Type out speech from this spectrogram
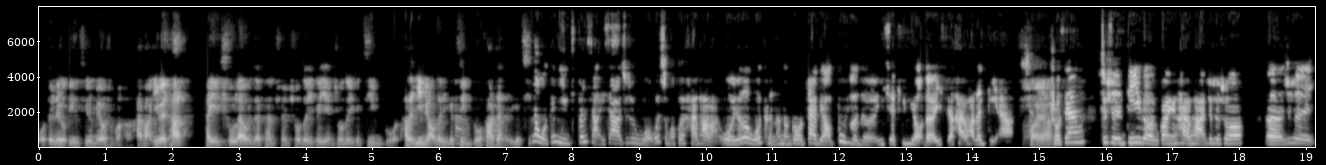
我对这个病其实没有什么很害怕，因为它。它一出来，我就在看全球的一个研究的一个进度，它的疫苗的一个进度发展的一个情。那我跟你分享一下，就是我为什么会害怕吧？我觉得我可能能够代表部分的一些听友的一些害怕的点。好呀。首先就是第一个关于害怕，就是说，呃，就是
